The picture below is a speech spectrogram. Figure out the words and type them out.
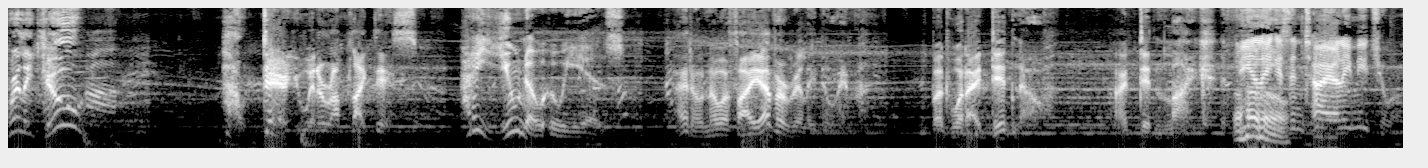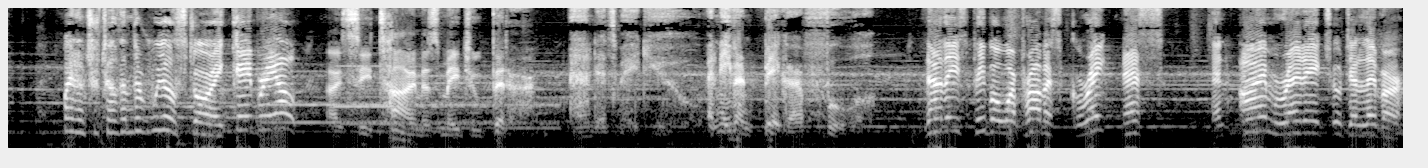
really you? How dare you interrupt like this? How do you know who he is? I don't know if I ever really knew him. But what I did know, I didn't like. The feeling Oh. is entirely mutual. Why don't you tell them the real story, Gabriel? I see time has made you bitter. And it's made you an even bigger fool. Now these people were promised greatness, and I'm ready to deliver.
